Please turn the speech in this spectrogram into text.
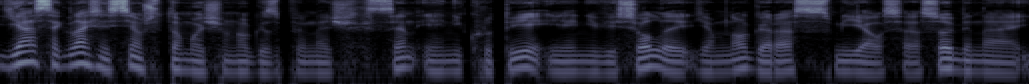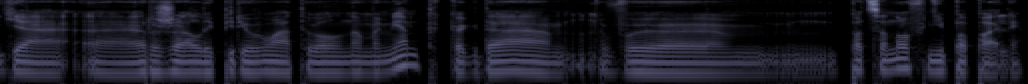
я согласен с тем, что там очень много запоминающих сцен, и они крутые, и они веселые. Я много раз смеялся. Особенно я э, ржал и перематывал на момент, когда в пацанов не попали.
